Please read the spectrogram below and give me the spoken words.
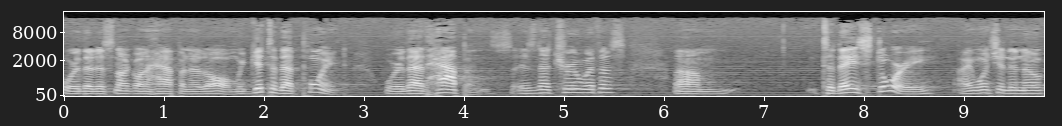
or that it's not going to happen at all. And we get to that point where that happens. Isn't that true with us? Um, today's story, I want you to know,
